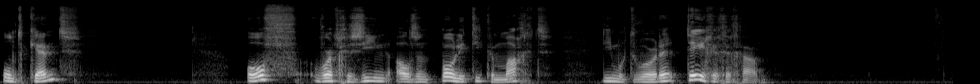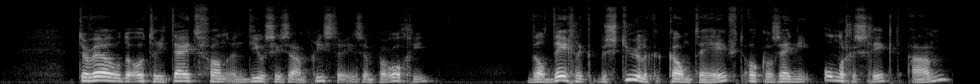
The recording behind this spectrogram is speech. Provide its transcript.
ontkend of wordt gezien als een politieke macht die moet worden tegengegaan. Terwijl de autoriteit van een diocesaan priester in zijn parochie wel degelijk bestuurlijke kanten heeft, ook al zijn die ondergeschikt aan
